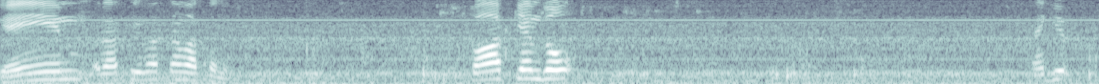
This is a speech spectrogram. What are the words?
Game Ratiwatana Watanuki. Paat game go. Thank you.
